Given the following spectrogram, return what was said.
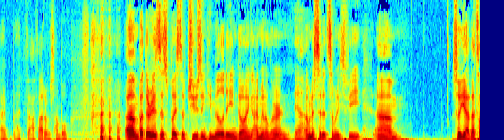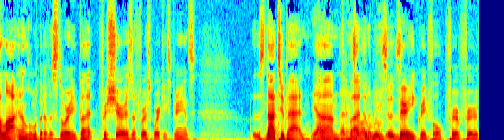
I I, th- I thought I was humble, um, but there is this place of choosing humility and going, I'm going to learn. Yeah. I'm going to sit at somebody's feet. Um, so yeah, that's a lot and a little bit of a story, but for sure, as a first work experience, it's not too bad. Yeah, um, that hits a but lot of bases. very grateful for for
